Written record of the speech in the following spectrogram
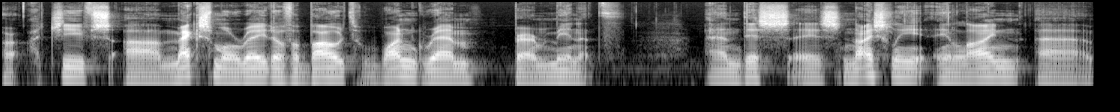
or achieves a maximal rate of about one gram per minute. And this is nicely in line uh,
